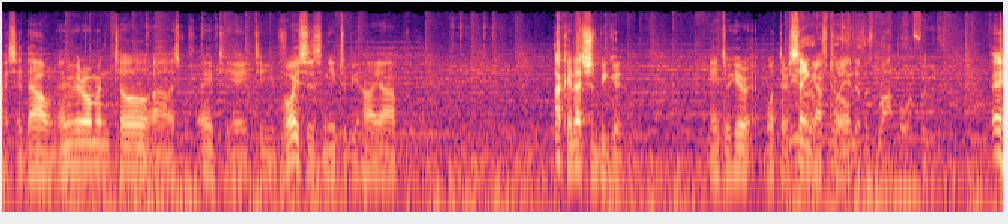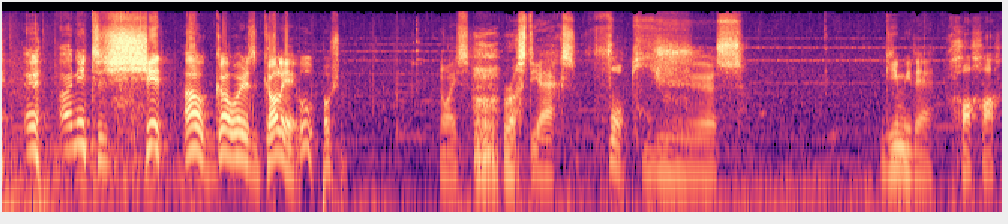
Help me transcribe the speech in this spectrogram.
I said down. Environmental. Uh, let's go for 80, 80. Voices need to be high up. Okay, that should be good. I need to hear what they're Neither saying after all. end up as rot food. Eh, eh, I need to shit. Oh, go, where is Golly? Ooh, potion. Nice. Rusty axe. Fuck yes. Give me that. Ha ha.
